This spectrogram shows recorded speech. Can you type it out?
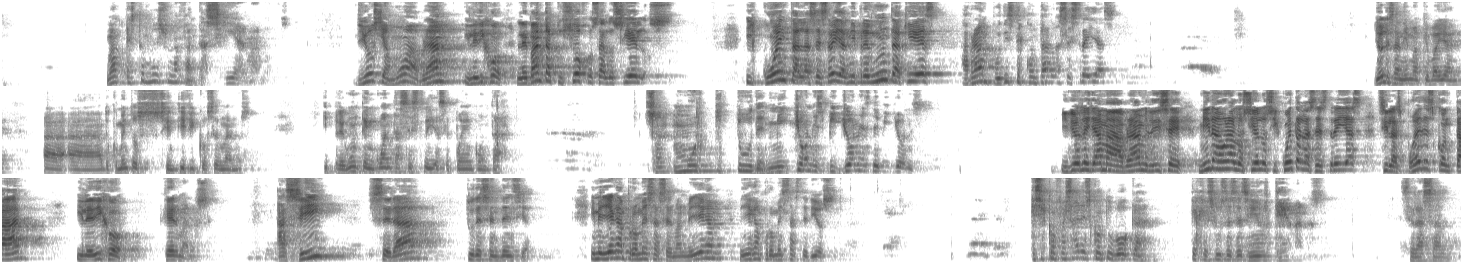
esto no es una fantasía, hermanos. Dios llamó a Abraham y le dijo, levanta tus ojos a los cielos y cuenta las estrellas. Mi pregunta aquí es, Abraham, ¿pudiste contar las estrellas? Yo les animo a que vayan a, a documentos científicos, hermanos, y pregunten cuántas estrellas se pueden contar. Son multitudes, millones, billones de billones. Y Dios le llama a Abraham y le dice, mira ahora los cielos y cuenta las estrellas si las puedes contar. Y le dijo, ¿qué hermanos? Así será tu descendencia. Y me llegan promesas, hermano, me llegan, me llegan promesas de Dios. Que si confesares con tu boca que Jesús es el Señor, ¿qué hermanos? Serás salvo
